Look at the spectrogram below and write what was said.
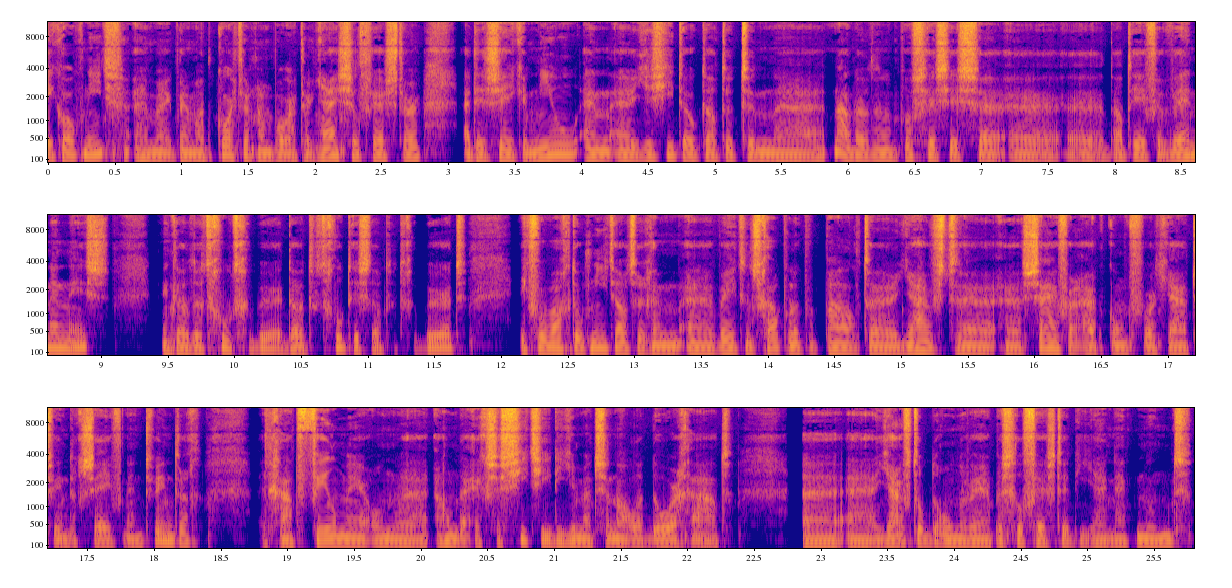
Ik ook niet, eh, maar ik ben wat korter aan boord dan jij, Sylvester. Het is zeker nieuw en uh, je ziet ook dat het een, uh, nou, dat een proces is dat even wennen is. Ik denk dat het, goed gebeurt, dat het goed is dat het gebeurt. Ik verwacht ook niet dat er een wetenschappelijk bepaald juist cijfer uitkomt voor het jaar 2027. Het gaat veel meer om, om de exercitie die je met z'n allen doorgaat. juist op de onderwerpen, Sylvester, die jij net noemt.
